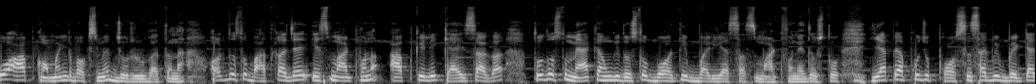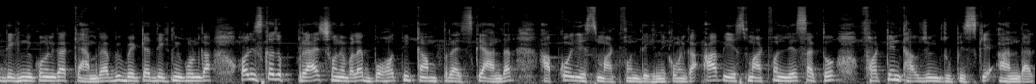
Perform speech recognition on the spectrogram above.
वो आप कॉमेंट बॉक्स में ज़रूर बताना। और दोस्तों, बात करा जाए स्मार्टफ़ोन आपके लिए कैसा होगा तो दोस्तों, मैं कहूँगी दोस्तों, बहुत ही बढ़िया सा स्मार्टफ़ोन है दोस्तों। यहाँ पे आपको जो प्रोसेसर भी बेटा देखने को मिलेगा, कैमरा भी बेटर देखने को मिलेगा। और इसका जो प्राइस होने वाला है, बहुत ही कम प्राइस के अंदर आपको ये स्मार्टफ़ोन देखने को मिलेगा। आप ये स्मार्टफ़ोन ले सकते हो फोर्टीन थाउज़ेंड रुपीज़ के अंदर।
